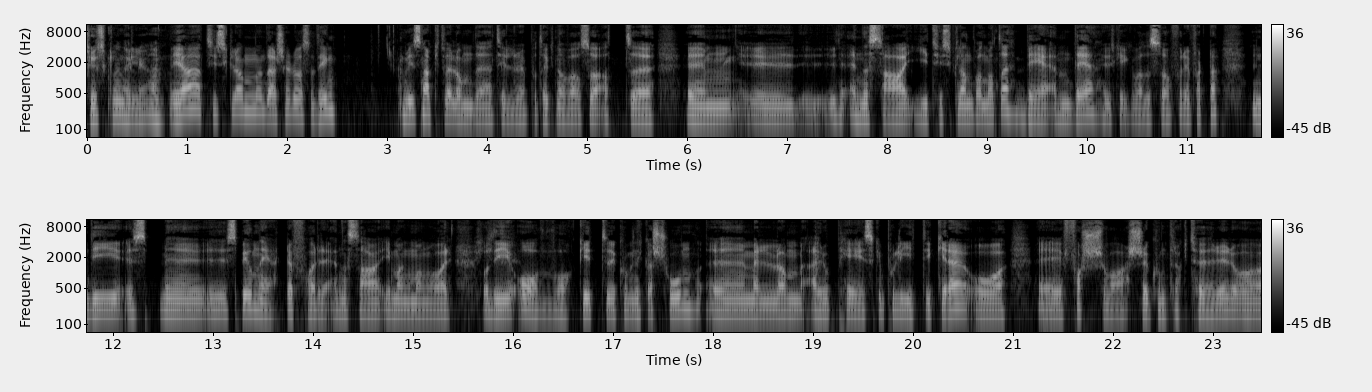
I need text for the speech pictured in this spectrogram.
Tyskland tidligere. ja, Tyskland, der skjer det også ting. Vi snakket vel om det tidligere på Teknova også, at eh, eh, NSA i Tyskland, på en måte, BND, husker ikke hva det står for i farta, de eh, spionerte for NSA i mange, mange år. Og de overvåket kommunikasjon mellom europeiske politikere og forsvarskontraktører og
